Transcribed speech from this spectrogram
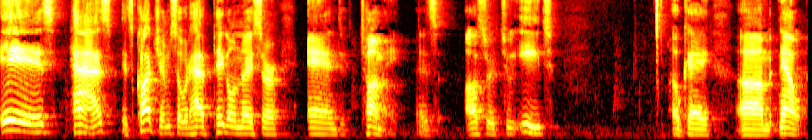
is has it's kachim, so it would have pigol nicer and tummy. It's usher to eat. Okay, um, now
